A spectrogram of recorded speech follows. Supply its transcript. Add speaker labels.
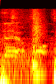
Speaker 1: that.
